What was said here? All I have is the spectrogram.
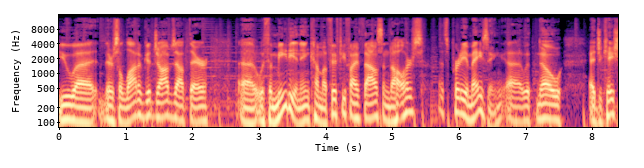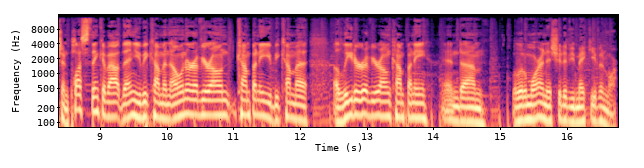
You uh, there's a lot of good jobs out there uh, with a median income of $55,000. That's pretty amazing uh, with no education. Plus, think about then you become an owner of your own company, you become a, a leader of your own company, and um, a little more initiative, you make even more.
